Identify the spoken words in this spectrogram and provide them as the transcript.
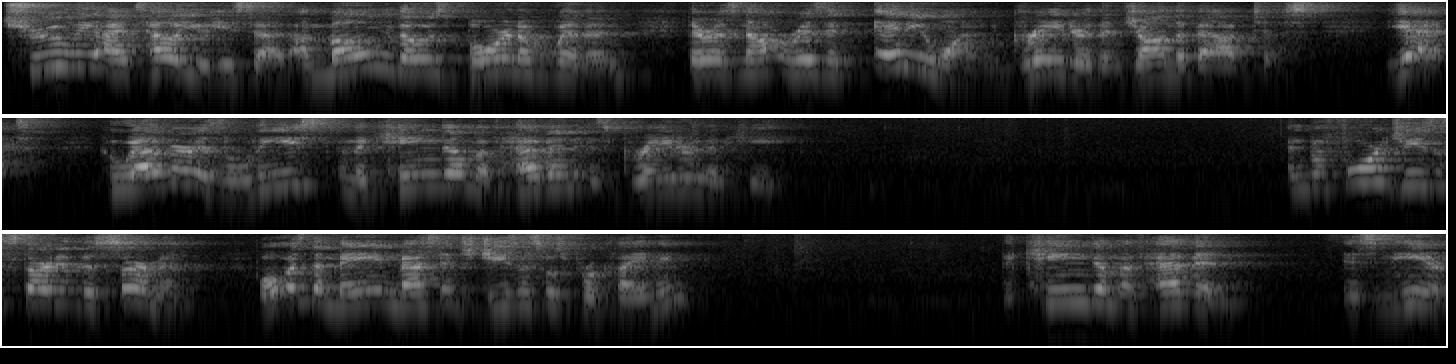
Truly I tell you, he said, among those born of women, there has not risen anyone greater than John the Baptist. Yet, whoever is least in the kingdom of heaven is greater than he. And before Jesus started the sermon, what was the main message Jesus was proclaiming? The kingdom of heaven is near.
